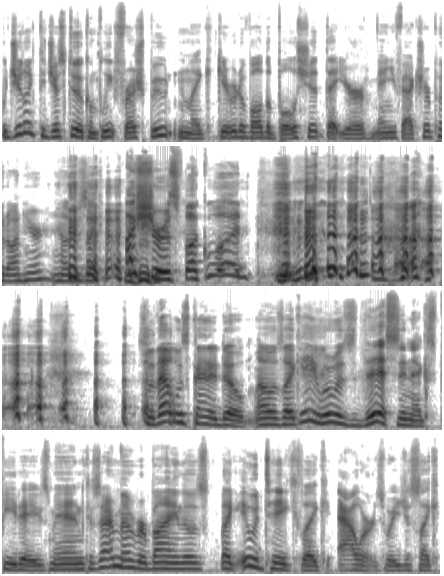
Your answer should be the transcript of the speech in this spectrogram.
"Would you like to just do a complete fresh boot and like get rid of all the bullshit that your manufacturer put on here?" And I was just like, "I sure as fuck would." so that was kind of dope. I was like, "Hey, where was this in XP days, man?" Because I remember buying those. Like, it would take like hours where you're just like,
